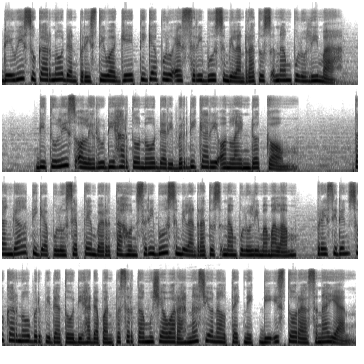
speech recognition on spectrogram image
Dewi Soekarno dan peristiwa G30S 1965. Ditulis oleh Rudi Hartono dari berdikarionline.com. Tanggal 30 September tahun 1965 malam, Presiden Soekarno berpidato di hadapan peserta Musyawarah Nasional Teknik di Istora Senayan.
